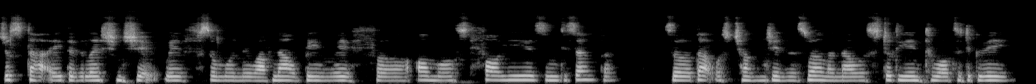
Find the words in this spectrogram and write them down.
just started a relationship with someone who I've now been with for almost four years in December. So that was challenging as well. And I was studying towards a degree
